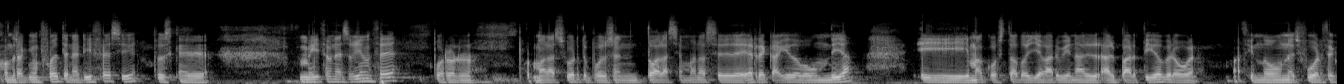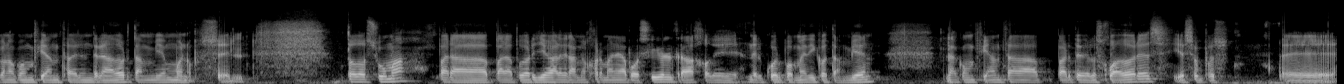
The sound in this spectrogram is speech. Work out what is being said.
contra quién fue Tenerife sí. Pues que me hizo un esguince. Por, por mala suerte pues en todas las semanas he, recaído un día y me ha costado llegar bien al, al, partido pero bueno haciendo un esfuerzo con la confianza del entrenador también bueno pues el, todo suma para, para, poder llegar de la mejor manera posible. El trabajo de, del cuerpo médico también la confianza parte de los jugadores y eso pues eh,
